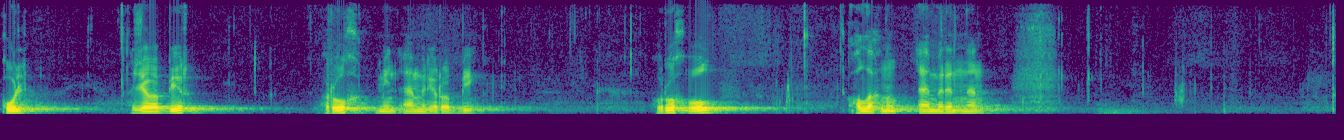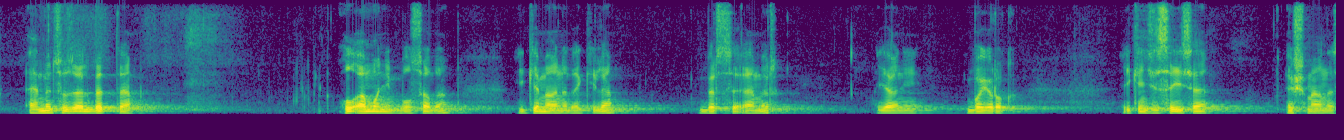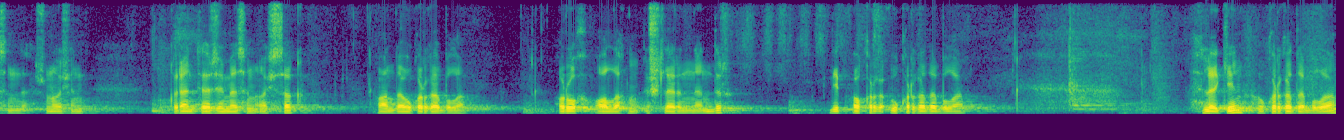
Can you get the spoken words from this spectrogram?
Куль. Җавап бир. Рух мин әмри Рабби. Рух ул Аллаһның әмереннән. Әмер сүзе әлбәттә ул амоним булса да, ике мәгънәдә килә. Берсе әмер, Ягъни, боерык. Икенчесе исә эш мәгънәсендә. Шуның өчен Коръән тәрҗемәсен ачсак, анда укырга була. Рух Аллаһның эшләреннәндер, дип укырга да була. Ләкин укырга да була.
